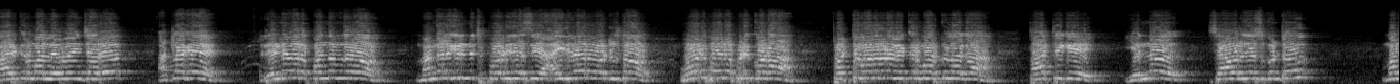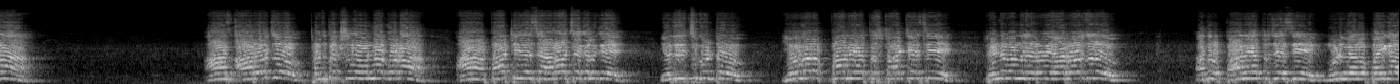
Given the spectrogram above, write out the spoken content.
కార్యక్రమాలు నిర్వహించారు. అట్లాగే రెండు వేల పంతొమ్మిదిలో మంగళగిరి నుంచి పోటీ చేసి ఐదు వేల ఓట్లతో ఓడిపోయినప్పటికి కూడా పట్టుబడిన విక్రమార్కులాగా పార్టీకి ఎన్నో సేవలు చేసుకుంటూ మన ఆ ఆ రోజు ప్రతిపక్షంలో ఉన్నా కూడా ఆ పార్టీ చేసే అరాచకులకి ఎదిరించుకుంటూ యువగల పాదయాత్ర స్టార్ట్ చేసి రెండు వందల ఇరవై ఆరు రోజులు అతను పాదయాత్ర చేసి మూడు వేల పైగా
